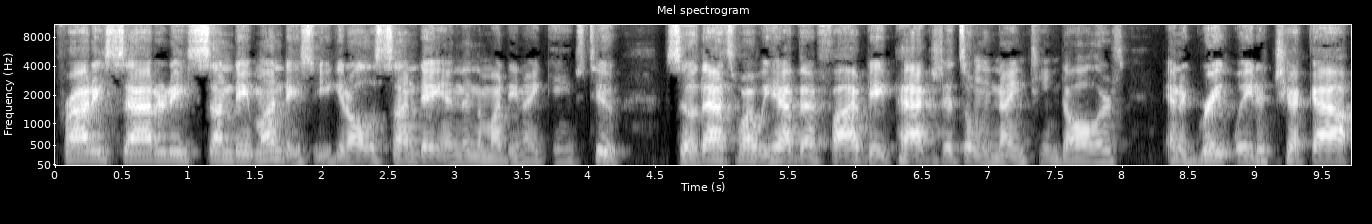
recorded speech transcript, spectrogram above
Friday, Saturday, Sunday, Monday. So you get all the Sunday and then the Monday night games too. So that's why we have that five day package that's only $19 and a great way to check out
